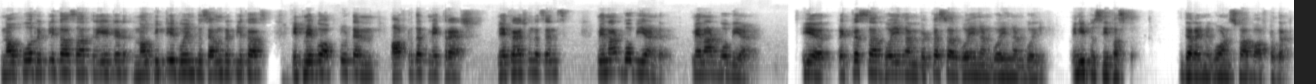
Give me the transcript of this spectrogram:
Now four replicas are created. Now quickly going to seven replicas. It may go up to 10. After that may crash. May crash in the sense, may not go beyond. May not go beyond. Here, requests are going and requests are going and going and going. We need to see first. There I may go and stop after that.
